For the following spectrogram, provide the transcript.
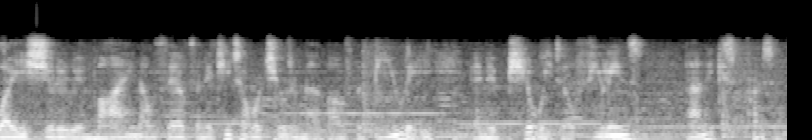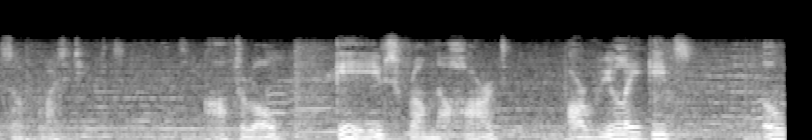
We should we remind ourselves and teach our children about the beauty and the purity of feelings and expressions of gratitude. After all, gifts from the heart are really gifts of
